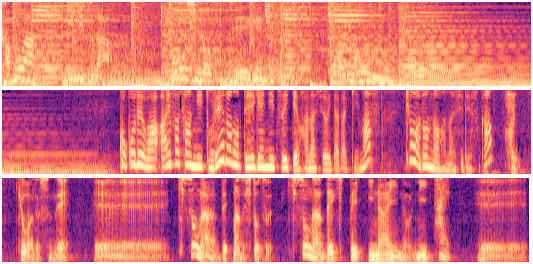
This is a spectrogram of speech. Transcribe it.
株は技術だ。投資の提言。ここでは相葉さんにトレードの提言についてお話をいただきます。今日はどんなお話ですか？はい。今日はですね、えー、基礎がで、まず一つ、基礎ができていないのに、はい。えー、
